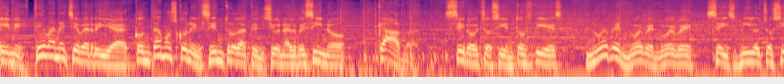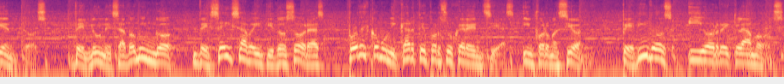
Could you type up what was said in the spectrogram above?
En Esteban Echeverría contamos con el Centro de Atención al Vecino, CAB, 0810-999-6800. De lunes a domingo, de 6 a 22 horas, podés comunicarte por sugerencias, información, pedidos y o reclamos.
